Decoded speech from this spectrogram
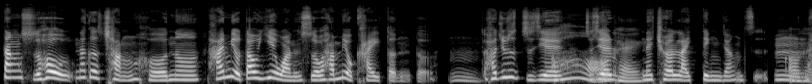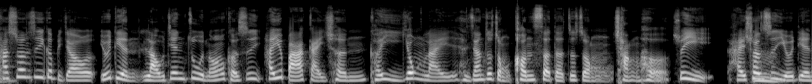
当时候那个场合呢，还没有到夜晚的时候，还没有开灯的，嗯，它就是直接、哦直接 natural lighting 这样子，嗯它算是一个比较有点老建筑，然后可是它又把它改成可以用来很像这种 concert 的这种场合，所以还算是嗯。有点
